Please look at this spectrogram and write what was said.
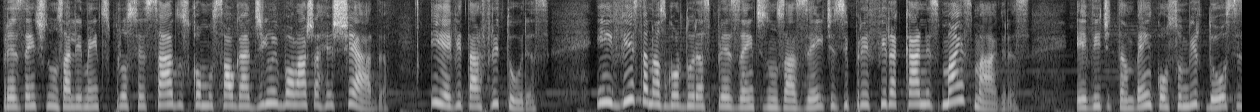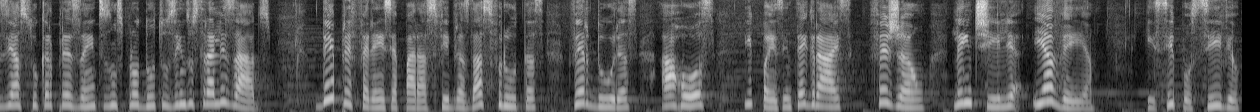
presentes nos alimentos processados como salgadinho e bolacha recheada. E evitar frituras. Invista nas gorduras presentes nos azeites e prefira carnes mais magras. Evite também consumir doces e açúcar presentes nos produtos industrializados. Dê preferência para as fibras das frutas, verduras, arroz e pães integrais, feijão, lentilha e aveia. E, se possível,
